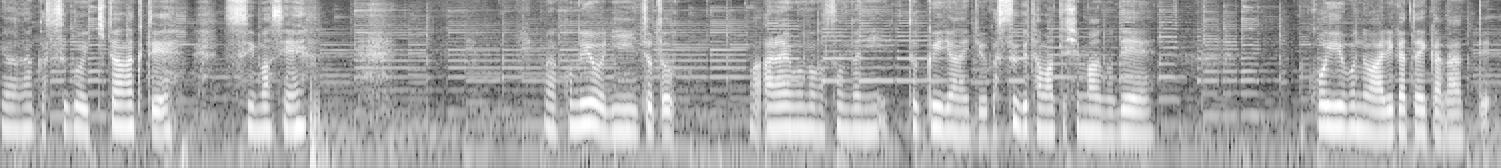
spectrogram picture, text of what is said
いやなんかすごい汚くてすいません。まあこのようにちょっと、まあ、洗い物がそんなに得意ではないというかすぐ溜まってしまうのでこういうものはありがたいかなって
